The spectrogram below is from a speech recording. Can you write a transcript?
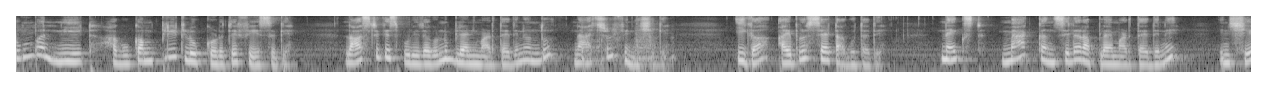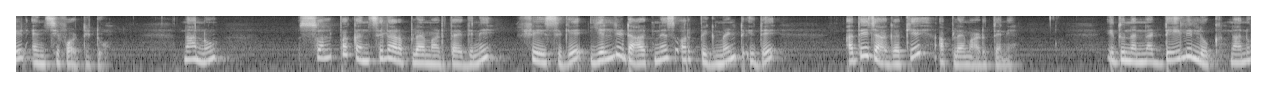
ತುಂಬ ನೀಟ್ ಹಾಗೂ ಕಂಪ್ಲೀಟ್ ಲುಕ್ ಕೊಡುತ್ತೆ ಫೇಸಿಗೆ ಲಾಸ್ಟಿಗೆ ಸ್ಪೂರಿ ತಗೊಂಡು ಬ್ಲೆಂಡ್ ಮಾಡ್ತಾ ಇದ್ದೀನಿ ಒಂದು ನ್ಯಾಚುರಲ್ ಫಿನಿಷಿಗೆ ಈಗ ಐಬ್ರೋ ಸೆಟ್ ಆಗುತ್ತದೆ. ನೆಕ್ಸ್ಟ್ ಮ್ಯಾಕ್ ಕನ್ಸಿಲರ್ ಅಪ್ಲೈ ಮಾಡ್ತಾ ಇದ್ದೀನಿ in shade N C forty two ನಾನು ಸ್ವಲ್ಪ ಕನ್ಸಿಲರ್ ಅಪ್ಲೈ ಮಾಡ್ತಾ ಇದ್ದೀನಿ ಫೇಸಿಗೆ ಎಲ್ಲಿ ಡಾರ್ಕ್ನೆಸ್ ಆರ್ ಪಿಗ್ಮೆಂಟ್ ಇದೆ, ಅದೇ ಜಾಗಕ್ಕೆ ಅಪ್ಲೈ ಮಾಡುತ್ತೇನೆ. ಇದು ನನ್ನ ಡೈಲಿ ಲುಕ್ ನಾನು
